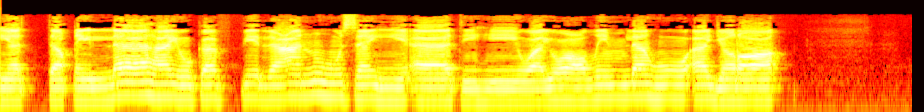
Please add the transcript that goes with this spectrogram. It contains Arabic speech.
يَتَّقِ اللَّهَ يُكَفِّرْ عَنْهُ سَيِّئَاتِهِ وَيُعْظِمْ لَهُ أَجْرًا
